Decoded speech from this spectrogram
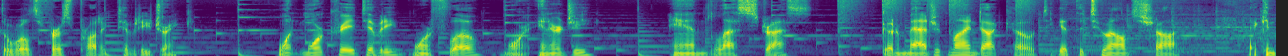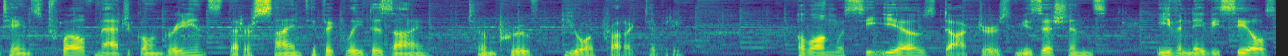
the world's first productivity drink. Want more creativity, more flow, more energy, and less stress? Go to magicmind.co to get the two ounce shot that contains 12 magical ingredients that are scientifically designed to improve your productivity. Along with CEOs, doctors, musicians, even Navy SEALs,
